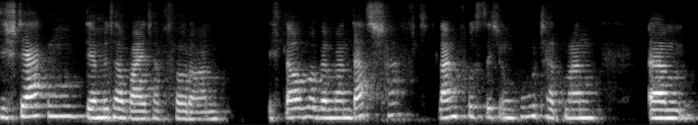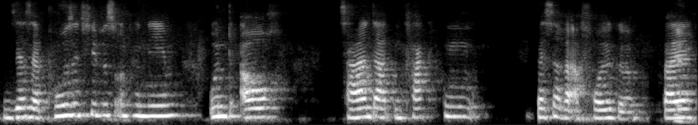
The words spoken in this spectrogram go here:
Die Stärken der Mitarbeiter fördern. Ich glaube, wenn man das schafft, langfristig und gut, hat man ähm, ein sehr, sehr positives Unternehmen und auch Zahlen, Daten, Fakten, bessere Erfolge. Weil ja.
